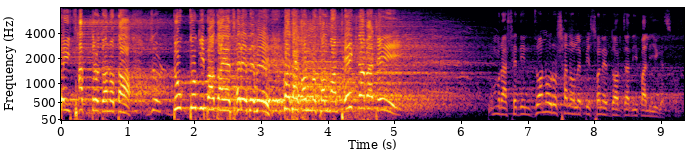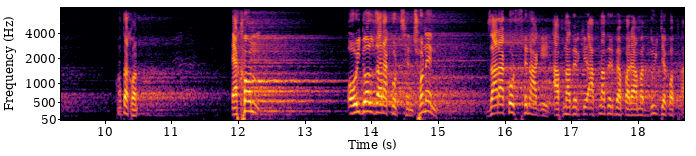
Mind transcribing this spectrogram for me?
এই ছাত্র জনতা ডুকডুকি বাজায় ছেড়ে দেবে। কথা কন মুসলমান, ঠিক না বা তোমরা সেদিন জনরোষানলে পেছনের দরজা দিয়ে পালিয়ে গেছো। কথা কন। এখন ওই দল যারা করছেন, শোনেন, যারা করছেন আগে, আপনাদেরকে, আপনাদের ব্যাপারে আমার দুইটা কথা।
